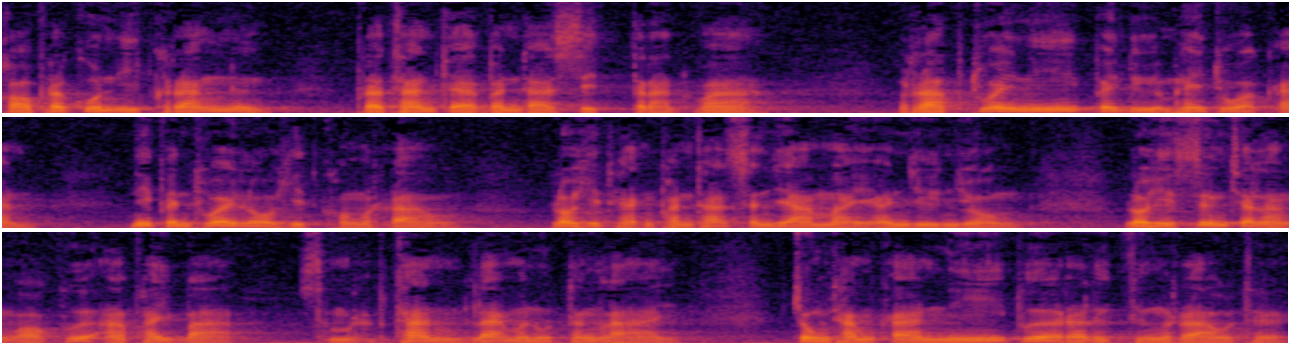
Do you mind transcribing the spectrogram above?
ขอพระคุณอีกครั้งหนึ่ง ประทานแก่บรรดาสิทธิ์ตรัสว่า รับถ้วยนี้ไปดื่มให้ทั่วกัน นี่เป็นถ้วยโลหิตของเรา โลหิตแห่งพันธสัญญาใหม่อันยืนยง โลหิตซึ่งจะหลั่งออกเพื่ออาภัยบาปสำหรับท่านและมนุษย์ทั้งหลาย จงทำการนี้เพื่อระลึกถึงเราเถิด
